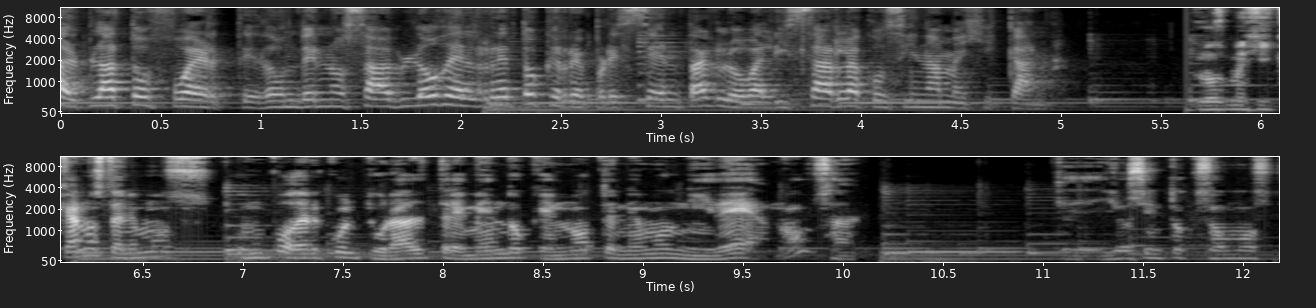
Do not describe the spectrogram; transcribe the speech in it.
Al plato fuerte, donde nos habló del reto que representa globalizar la cocina mexicana. Los mexicanos tenemos un poder cultural tremendo que no tenemos ni idea, ¿no? O sea, yo siento que somos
